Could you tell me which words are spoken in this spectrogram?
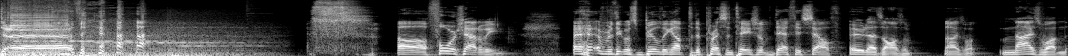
Death! oh, foreshadowing. Everything was building up to the presentation of death itself. Oh, that's awesome. Nice one. Nice one,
